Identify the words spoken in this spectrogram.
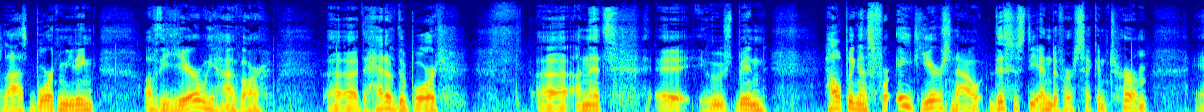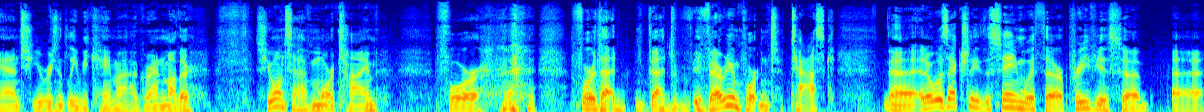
last board meeting of the year. We have our uh, the head of the board, uh, Annette, who's been helping us for eight years now. This is the end of her second term, and she recently became a grandmother. She wants to have more time for for that that very important task. Uh, and it was actually the same with our previous uh, uh,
